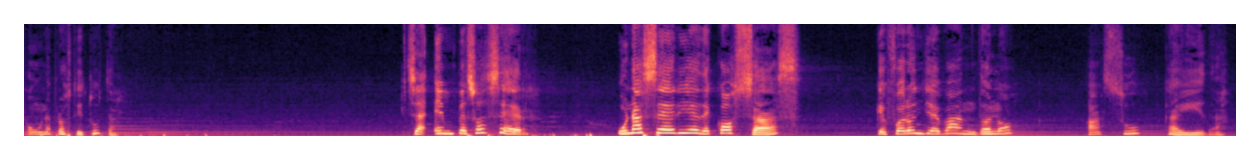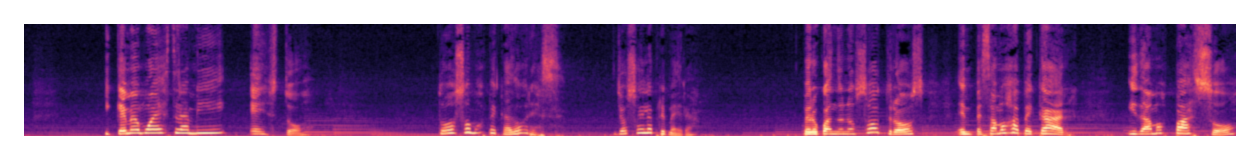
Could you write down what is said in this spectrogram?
con una prostituta. O sea, empezó a hacer una serie de cosas que fueron llevándolo a su caída. ¿Y qué me muestra a mí esto? Todos somos pecadores. Yo soy la primera. Pero cuando nosotros empezamos a pecar y damos paso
